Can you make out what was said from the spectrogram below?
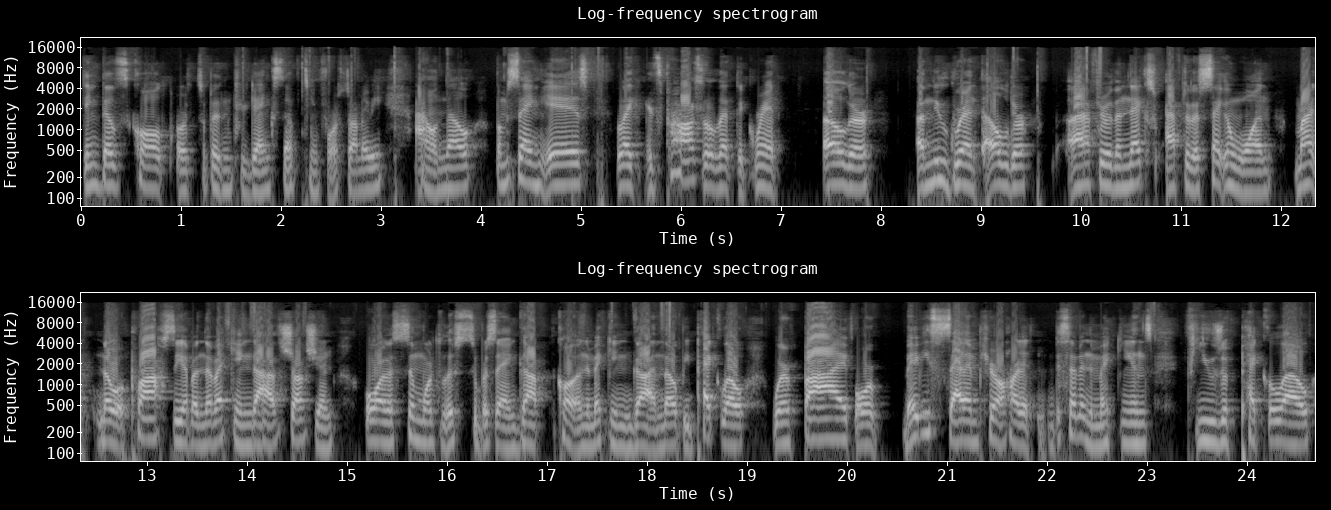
think that's called, or something for Gang Stuff Team 4 Star, maybe. I don't know. What I'm saying is, like, it's possible that the Grand Elder, a new Grand Elder, after the next, after the second one, might know a prophecy of a Namekian god destruction, or similar to the Super Saiyan god called a Namekian god, and that'll be Piccolo, where five or maybe seven pure-hearted, seven Namekians fuse with Piccolo.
